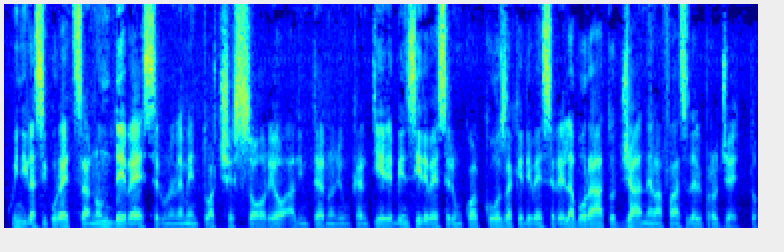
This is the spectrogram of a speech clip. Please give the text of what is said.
Quindi la sicurezza non deve essere un elemento accessorio all'interno di un cantiere, bensì deve essere un qualcosa che deve essere elaborato già nella fase del progetto.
